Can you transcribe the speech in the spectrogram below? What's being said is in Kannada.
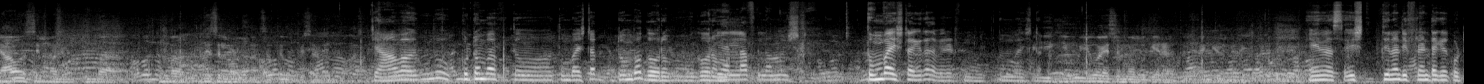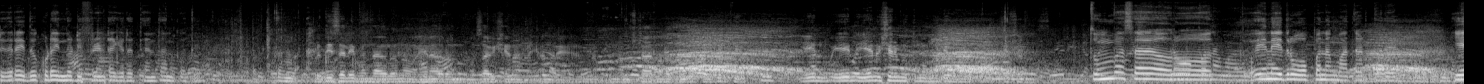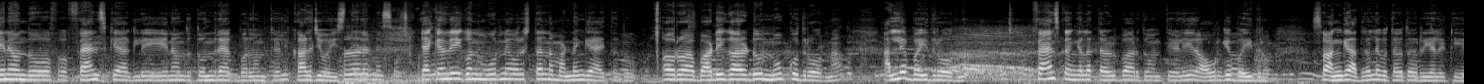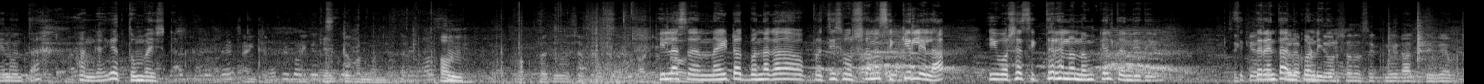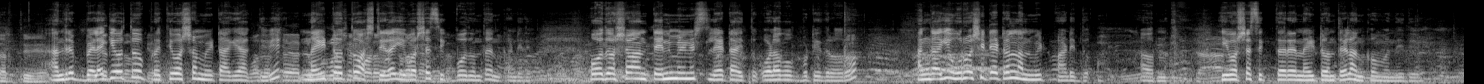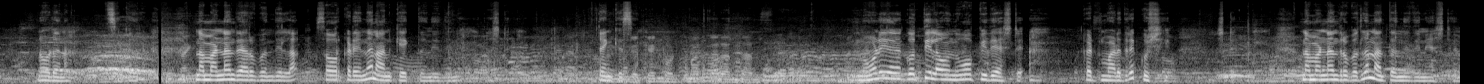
ಯಾವ ಸಿನಿಮಾ ನಿಮ್ಗೆ ತುಂಬ ತುಂಬ ದಿವಸಲ್ಲಿ ನೋಡೋದು ಅನ್ಸುತ್ತೆ ಉಪ್ಪಿ ಸರ್ ಯಾವಾಗಲೂ ಕುಟುಂಬ ತುಂಬ ಇಷ್ಟ ಕುಟುಂಬ ಗೌರವ ಗೌರವ. ಎಲ್ಲ ಫಿಲಮ್ ಇಷ್ಟ. ತುಂಬ ಇಷ್ಟ ಆಗಿರೋದು ಅವೆರಡು ಮೂವಿ ತುಂಬ ಇಷ್ಟ. ಈಗ ಸಿನಿಮಾ ಬಗ್ಗೆ ಏನು ಹೇಳ್ತಾರೆ? ಹೆಂಗೆ ಇದೆ? ಏನು ಇಷ್ಟು ದಿನ ಡಿಫ್ರೆಂಟಾಗಿ ಕೊಟ್ಟಿದ್ದಾರೆ ಇದು ಕೂಡ ಇನ್ನೂ ಡಿಫ್ರೆಂಟ್ ಆಗಿರುತ್ತೆ ಅಂತ ಅನ್ಕೋತೀವಿ ತುಂಬ. ಪ್ರತಿ ಸಲ ಬಂದಾಗಲೂ ಏನಾದರೂ ಒಂದು ಹೊಸ ವಿಷಯನ ಅಂದರೆ ನಮ್ಮ ಸ್ಟಾರ್ ಏನು ಏನು ಏನು ವಿಷಯ ನಿಮಗೆ ತುಂಬ ಮೋಟಿವೇಟ್ ಮಾಡುತ್ತೆ ತುಂಬ ಸರ್ ಅವರು ಏನೇ ಇದ್ರು ಓಪನ್ ಆಗಿ ಮಾತಾಡ್ತಾರೆ. ಏನೇ ಒಂದು ಫ್ಯಾನ್ಸ್ಗೆ ಆಗಲಿ ಏನೇ ಒಂದು ತೊಂದರೆ ಆಗಬಾರ್ದು ಅಂತೇಳಿ ಕಾಳಜಿ ವಹಿಸ್ತಾರೆ. ಯಾಕೆಂದರೆ ಈಗ ಒಂದು ಮೂರನೇ ವರ್ಷದಲ್ಲಿ ನಮ್ಮ ಅಣ್ಣಂಗೆ ಆಯ್ತದು. ಅವರು ಆ ಬಾಡಿಗಾರ್ಡು ನೂಕಿದ್ರು ಅವ್ರನ್ನ ಅಲ್ಲೇ ಬೈದರು ಅವ್ರನ್ನ. ಫ್ಯಾನ್ಸ್ಗೆ ಹಂಗೆಲ್ಲ ತಳ್ಳಬಾರ್ದು ಅಂತೇಳಿ ಅವ್ರಿಗೆ ಬೈದರು. ಸೊ ಹಂಗೆ ಅದರಲ್ಲೇ ಗೊತ್ತಾಗುತ್ತೆ ಅವ್ರ ರಿಯಾಲಿಟಿ ಏನು ಅಂತ. ಹಾಗಾಗಿ ಅದು ತುಂಬ ಇಷ್ಟ. ಇಲ್ಲ ಸರ್ ನೈಟ್ ಹೊತ್ತು ಬಂದಾಗ ಪ್ರತಿ ವರ್ಷನೂ ಸಿಕ್ಕಿರಲಿಲ್ಲ. ಈ ವರ್ಷ ಸಿಗ್ತಾರೆ ಅನ್ನೋ ನಂಬಿಕೆಲಿ ತಂದಿದ್ದೀವಿ. ಸಿಗ್ತಾರೆ ಅಂತ ಅನ್ಕೊಂಡಿದ್ದೀವಿ ಅಂದ್ರೆ ಬೆಳಗ್ಗೆ ಹೊತ್ತು ಪ್ರತಿ ವರ್ಷ ಮೀಟ್ ಆಗೇ ಆಗ್ತೀವಿ ನೈಟ್ ಹೊತ್ತು ಅಷ್ಟಿಲ್ಲ ಈ ವರ್ಷ ಸಿಗ್ಬೋದು ಅಂತ ಅನ್ಕೊಂಡಿದ್ದೀವಿ ಹೋದ ವರ್ಷ ಒಂದು ಟೆನ್ ಮಿನಿಟ್ಸ್ ಲೇಟ್ ಆಯಿತು ಒಳಗೆ ಹೋಗ್ಬಿಟ್ಟಿದ್ರು ಅವರು. ಹಂಗಾಗಿ ಊರ್ವಶಿ ಥಿಯೇಟ್ರಲ್ಲಿ ನಾನು ಮೀಟ್ ಮಾಡಿದ್ದು ಅವ್ರನ್ನ ಈ ವರ್ಷ ಸಿಗ್ತಾರೆ ನೈಟು ಅಂತೇಳಿ ಅಂದ್ಕೊಂಬಂದಿದ್ದೀವಿ ನೋಡೋಣ. ಸಿಗ್ತಾರೆ ನಮ್ಮ ಅಣ್ಣಂದ್ರೆ ಯಾರು ಬಂದಿಲ್ಲ ಸೊ ಅವ್ರ ಕಡೆಯಿಂದ ನಾನು ಕೇಕ್ ತಂದಿದ್ದೀನಿ ಅಷ್ಟೇ. ಥ್ಯಾಂಕ್ ಯು ಸರ್ ನೋಡಿ ಗೊತ್ತಿಲ್ಲ ಒಂದು ಓಪ್ ಇದೆ ಅಷ್ಟೇ. ಕಟ್ ಮಾಡಿದ್ರೆ ಖುಷಿ. ಅಷ್ಟೇ. ನಮ್ಮ ಅಣ್ಣಂದ್ರ ಬದಲು ನಾನು ತಂದಿದ್ದೀನಿ ಅಷ್ಟೇ.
